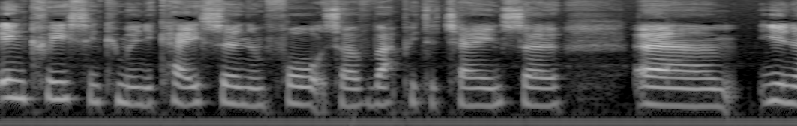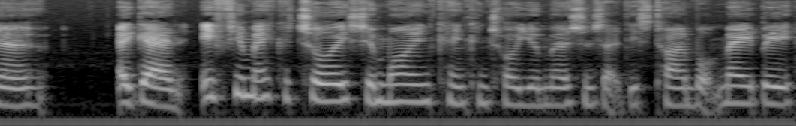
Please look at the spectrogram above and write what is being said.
Increase in communication and thoughts are rapid to change so um you know again, if you make a choice, your mind can control your emotions at this time, but maybe,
